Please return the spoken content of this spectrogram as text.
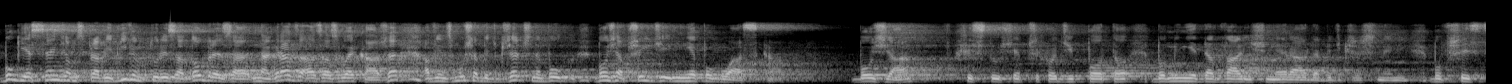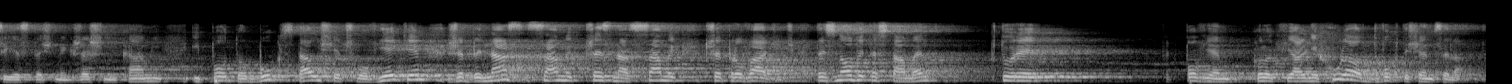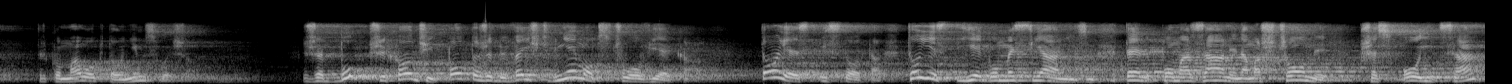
Bóg jest sędzią sprawiedliwym, który za dobre za, nagradza, a za złe karze, a więc muszę być grzeczny, Bóg, Bozia przyjdzie i mnie pogłaska. Bozia w Chrystusie przychodzi po to, bo my nie dawaliśmy radę być grzesznymi, bo wszyscy jesteśmy grzesznikami i po to Bóg stał się człowiekiem, żeby nas samych, przez nas samych przeprowadzić. To jest Nowy Testament, który, tak powiem kolokwialnie, hula od dwóch tysięcy lat. Tylko mało kto o nim słyszał. Że Bóg przychodzi po to, żeby wejść w niemoc człowieka to jest istota, to jest jego mesjanizm, ten pomazany, namaszczony przez Ojca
